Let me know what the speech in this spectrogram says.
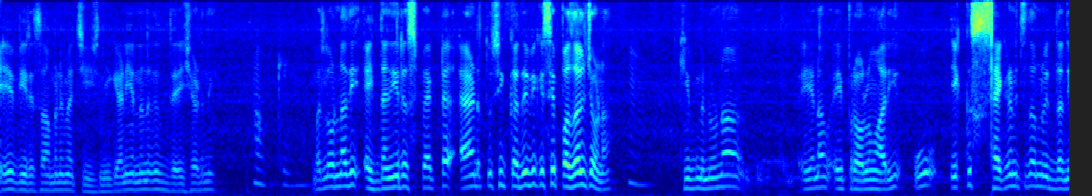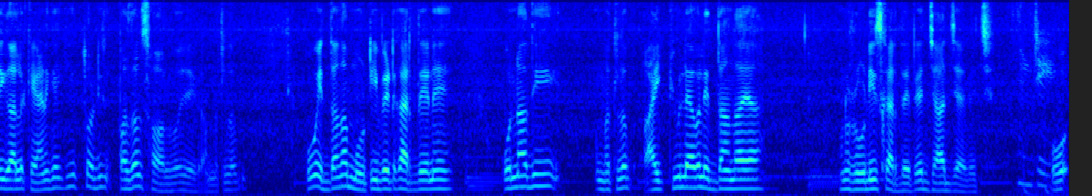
ਇਹ ਵੀਰੇ ਸਾਹਮਣੇ ਮੈਂ ਚੀਜ਼ ਨਹੀਂ ਕਹਿਣੀ ਇਹਨਾਂ ਨੇ ਤਾਂ ਦੇ ਛੱਡਣੀ। ਓਕੇ ਮਤਲਬ ਉਹਨਾਂ ਦੀ ਇਦਾਂ ਦੀ ਰਿਸਪੈਕਟ ਐਂਡ ਤੁਸੀਂ ਕਦੇ ਵੀ ਕਿਸੇ ਪਜ਼ਲ ਚ ਹੋਣਾ ਕਿ ਮੈਨੂੰ ਨਾ ਇਹ ਨਾ ਇਹ ਪ੍ਰੋਬਲਮ ਆ ਰਹੀ ਉਹ ਇੱਕ ਸੈਕਿੰਡ ਚ ਤੁਹਾਨੂੰ ਇਦਾਂ ਦੀ ਗੱਲ ਕਹਿਣਗੇ ਕਿ ਤੁਹਾਡੀ ਪਜ਼ਲ ਸੋਲਵ ਹੋ ਜਾਏਗਾ। ਮਤਲਬ ਉਹ ਇਦਾਂ ਦਾ ਮੋਟੀਵੇਟ ਕਰਦੇ ਨੇ। ਉਹਨਾਂ ਦੀ ਮਤਲਬ ਆਈਕਿਊ ਲੈਵਲ ਇਦਾਂ ਦਾ ਆ। ਹੁਣ ਰੋਡੀਜ਼ ਕਰਦੇ ਪਏ ਜੱਜ ਹੈ ਵਿੱਚ। ਜੀ। ਉਹ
